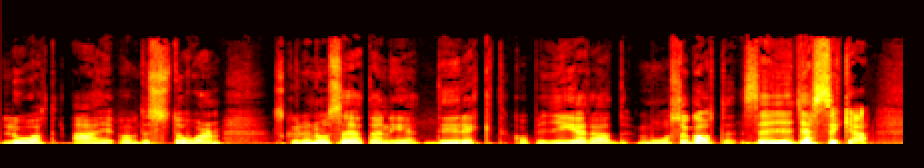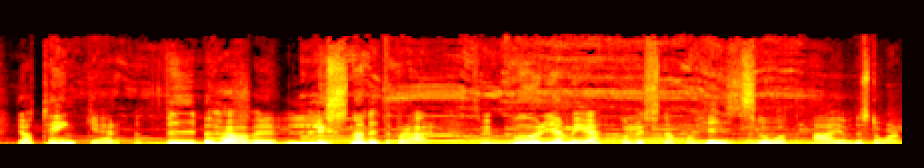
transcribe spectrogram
låt Eye of the Storm? Skulle nog säga att den är direkt kopierad. Må så gott, säger Jessica. Jag tänker att vi behöver lyssna lite på det här. Så vi börjar med att lyssna på Heats låt Eye of the Storm.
